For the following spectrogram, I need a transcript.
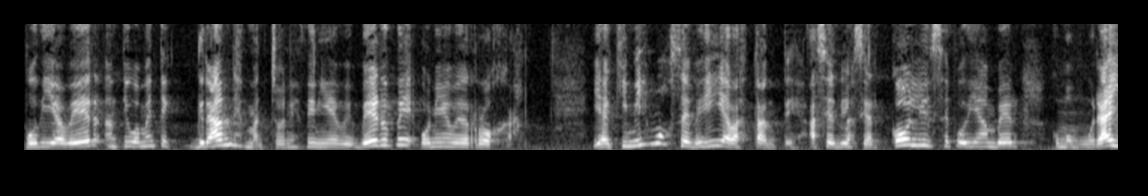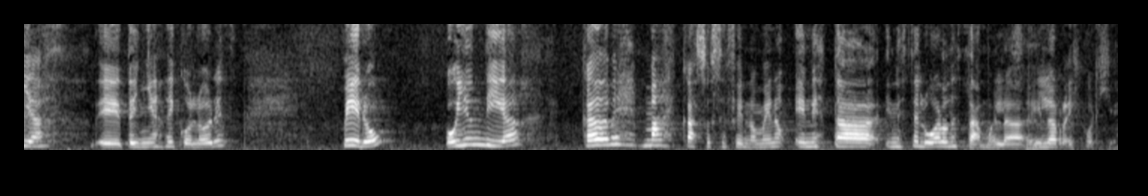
podía ver antiguamente grandes manchones de nieve verde o nieve roja. Y aquí mismo se veía bastante. Hacia el glaciar Collins se podían ver como murallas eh, teñidas de colores. Pero hoy en día cada vez es más escaso ese fenómeno en, esta, en este lugar donde estamos, en la isla Rey Jorge.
